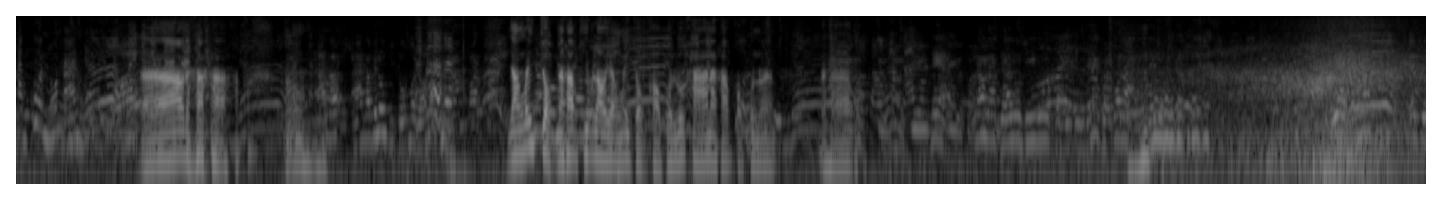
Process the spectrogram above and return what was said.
ทำคุณโน้นเด้อ อ้าวนะครับอืมหาเราหาเราไปลงกี่ตัวหมดหรอยังไม่จบนะครับ คลิปเรายังไม่จบขอบคุณลูกค้านะครับ ขอบคุณมากนะครับเนี่ยเรารักษาโรดีก็ไปเออเนี่ยข่อยก็ละเนี่ยแต่เนี่ยไอ้เจ๊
